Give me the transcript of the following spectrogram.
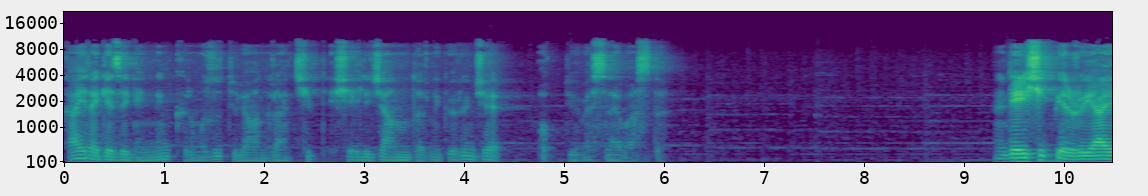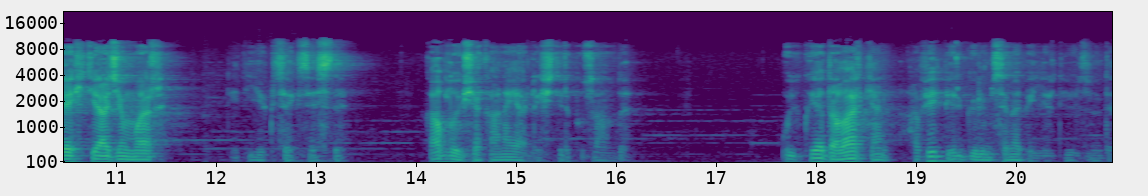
Kayra gezegeninin kırmızı tülü andıran çift eşeğli canlılarını görünce ok düğmesine bastı. Değişik bir rüyaya ihtiyacım var, dedi yüksek sesle. Kabloyu şakana yerleştirip uzandı. Uykuya dalarken hafif bir gülümseme belirdi yüzünde.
